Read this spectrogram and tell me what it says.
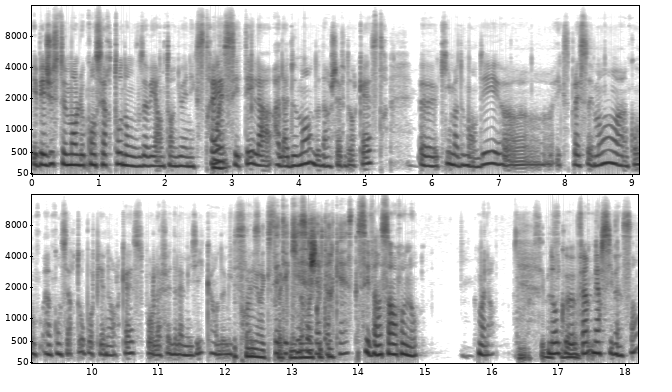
Et bien justement, le concerto dont vous avez entendu un extrait, c'était à la demande d'un chef d'orchestre euh, qui m'a demandé euh, expressément un, un, concerto pour piano-orchestre pour la fête de la musique en 2016. Le premier extrait C'était qui ce chef d'orchestre? C'est Vincent Renaud. Voilà. Merci Vincent. Donc, merci Vincent.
